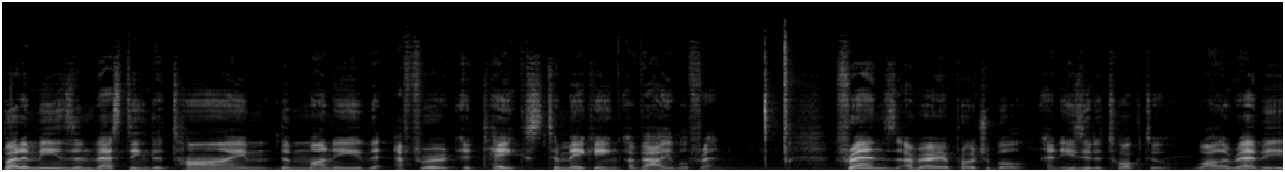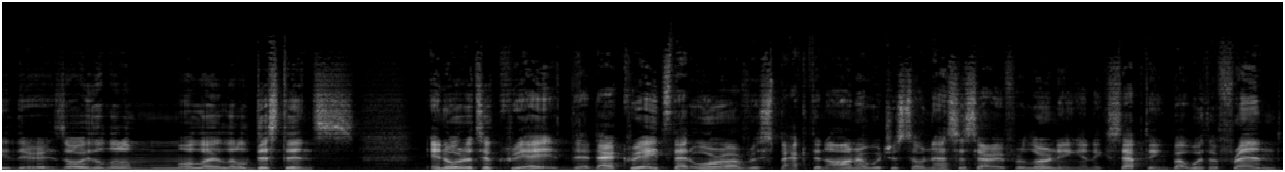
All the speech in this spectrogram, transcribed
But it means investing the time, the money, the effort it takes to making a valuable friend. Friends are very approachable and easy to talk to, while a Rebbe, there is always a little, a little distance in order to create that, that creates that aura of respect and honor which is so necessary for learning and accepting. But with a friend,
